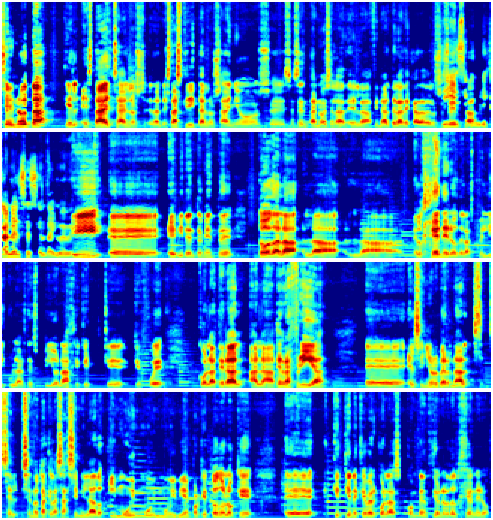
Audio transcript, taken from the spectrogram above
se nota que está hecha, en los, está escrita en los años eh, 60, ¿no? Es en la, en la final de la década de los Sí, se 60. publica en el 69. Y eh, evidentemente toda la, la- la- el género de las películas de espionaje que, que- que fue colateral a la Guerra Fría, eh, el señor Bernal se, se- se nota que las ha asimilado y muy, muy, muy bien, porque todo lo que, eh, que tiene que ver con las convenciones del género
